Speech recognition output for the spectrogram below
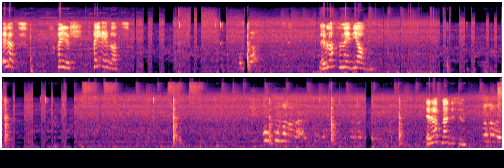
Evlat. Hayır. Hayır evlat. baba Evlat sana hediye aldım. Evlat neredesin? Bana ver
